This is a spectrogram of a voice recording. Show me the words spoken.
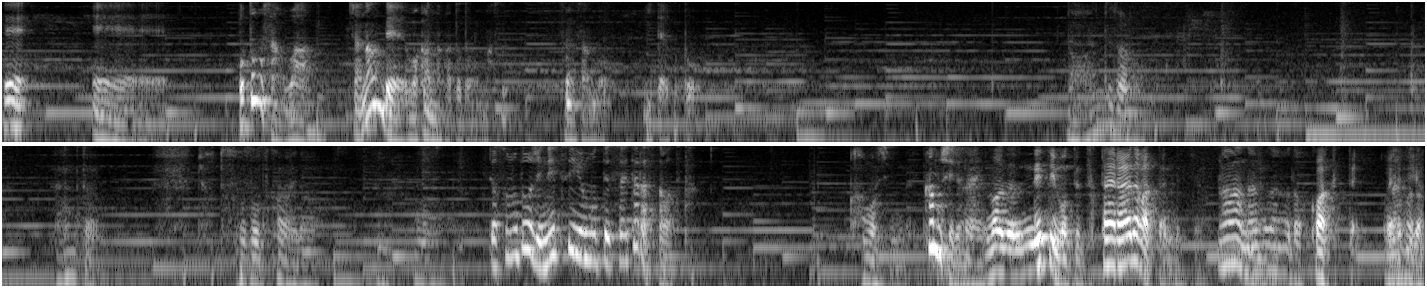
で、えーお父さんはじゃあなんで分かんなかったと思います？ソニさんの言いたいこと。をなんでだろう。なんでだろう。ちょっと想像つかないな、じゃあその当時熱意を持って伝えたら伝わってた？かもしれない。かもしれない、まあ、熱意持って伝えられなかったんですよ。ああなるほどなるほど。怖くってなるほど。あ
